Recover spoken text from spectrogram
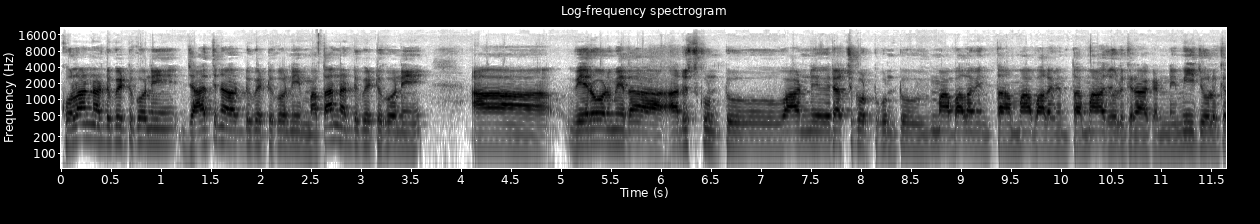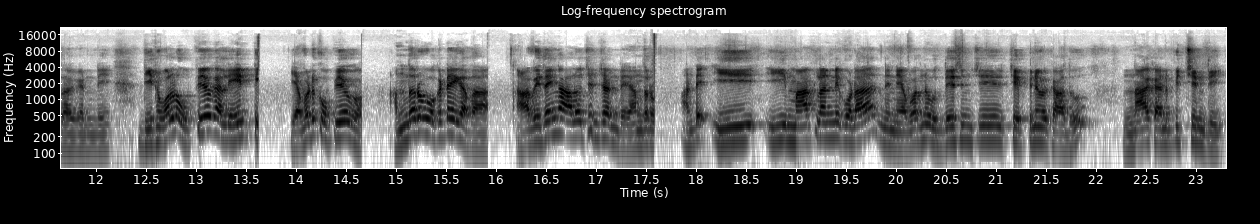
కులాన్ని అడ్డు పెట్టుకొని జాతిని అడ్డు పెట్టుకొని మతాన్ని అడ్డు పెట్టుకొని వేరే వాడి మీద అరుచుకుంటూ వాడిని రెచ్చగొట్టుకుంటూ మా బలం ఇంత మా బలం ఇంత మా జోలికి రాకండి మీ జోలికి రాకండి దీనివల్ల ఉపయోగాలు ఏంటి? ఎవరికి ఉపయోగం? అందరూ ఒకటే కదా. ఆ విధంగా ఆలోచించండి అందరూ. అంటే ఈ ఈ మాటలన్నీ కూడా నేను ఎవరిని ఉద్దేశించి చెప్పినవి కాదు. నాకు అనిపించింది.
